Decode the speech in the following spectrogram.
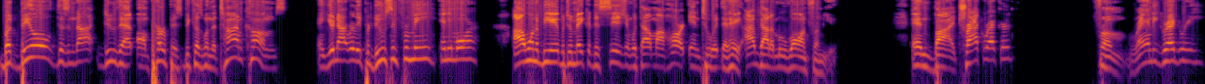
But Bill does not do that on purpose because when the time comes and you're not really producing for me anymore, I want to be able to make a decision without my heart into it that, hey, I've got to move on from you. And by track record from Randy Gregory,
